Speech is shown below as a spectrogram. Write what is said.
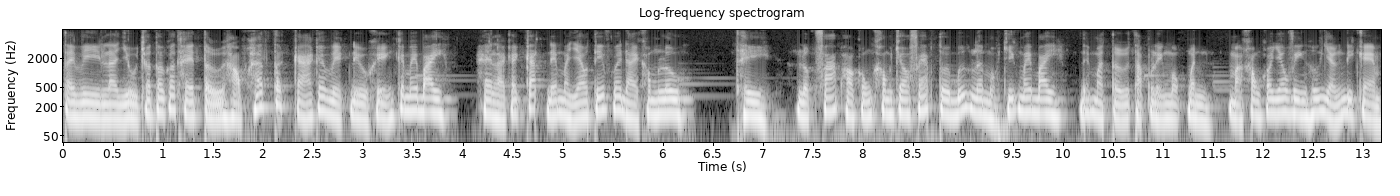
Tại vì là dù cho tôi có thể tự học hết tất cả cái việc điều khiển cái máy bay hay là cái cách để mà giao tiếp với đài không lưu, thì luật pháp họ cũng không cho phép tôi bước lên một chiếc máy bay để mà tự tập luyện một mình mà không có giáo viên hướng dẫn đi kèm.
